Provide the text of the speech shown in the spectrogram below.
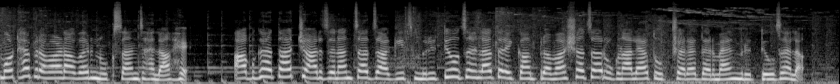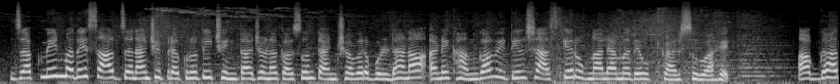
मोठ्या प्रमाणावर नुकसान झालं आहे. अपघातात चार जणांचा जागीच मृत्यू झाला तर एका प्रवाशाचा रुग्णालयात उपचारादरम्यान मृत्यू झाला. जखमींमध्ये सात जणांची प्रकृती चिंताजनक असून त्यांच्यावर बुलढाणा आणि खामगाव येथील शासकीय रुग्णालयामध्ये उपचार सुरू आहेत. अपघात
